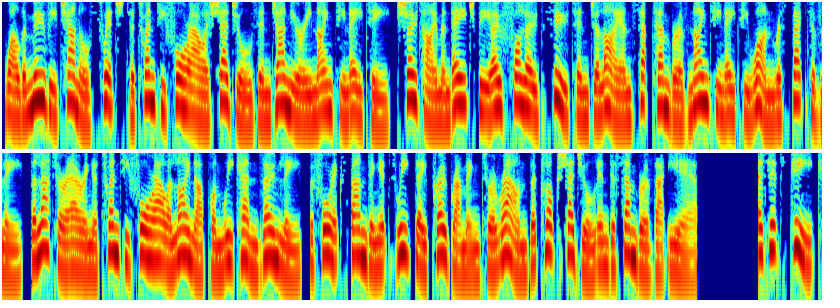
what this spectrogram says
while the movie channel switched to 24-hour schedules in January 1980. Showtime and HBO followed suit in July and September of 1981 respectively, the latter airing a 24-hour lineup on weekends only, before expanding its weekday programming to around-the-clock schedule in December of that year. At its peak,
